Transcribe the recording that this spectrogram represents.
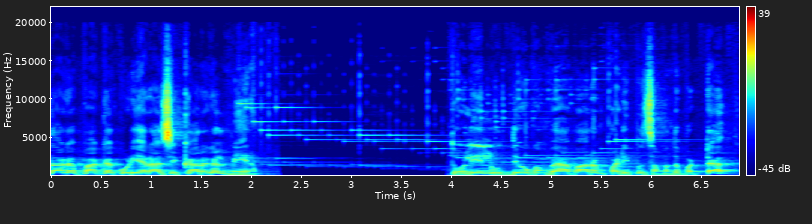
அடுத்ததாக பார்க்கக்கூடிய ராசிக்காரர்கள் மீனம். தொழில் உத்தியோகம் வியாபாரம் படிப்பு சம்பந்தப்பட்ட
